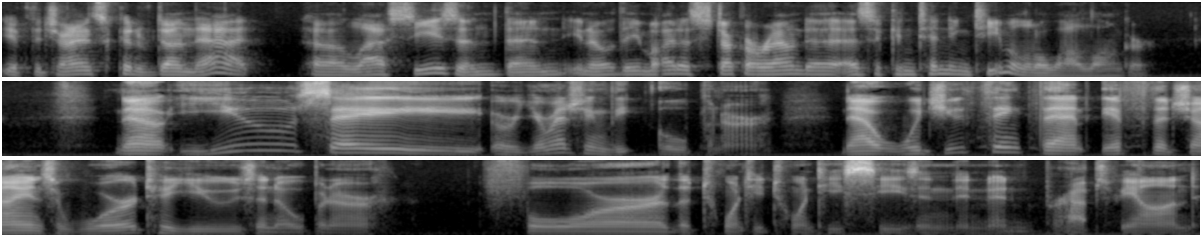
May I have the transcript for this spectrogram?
if the Giants could have done that uh, last season, then you know they might have stuck around a, as a contending team a little while longer. Now you say, or you're mentioning the opener. Now, would you think that if the Giants were to use an opener for the 2020 season and, and perhaps beyond,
